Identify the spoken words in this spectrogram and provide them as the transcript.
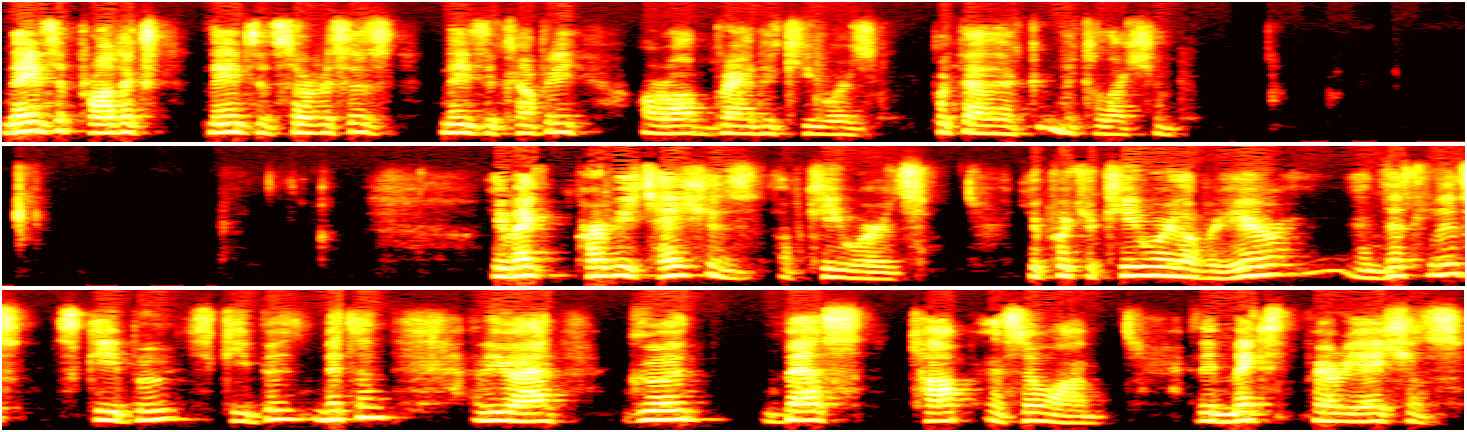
names of products, names of services, names of company are all branded keywords. Put that in the collection. You make permutations of keywords. You put your keyword over here in this list, ski boot, ski mitten, and you add good, best, top, and so on. And it makes variations.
